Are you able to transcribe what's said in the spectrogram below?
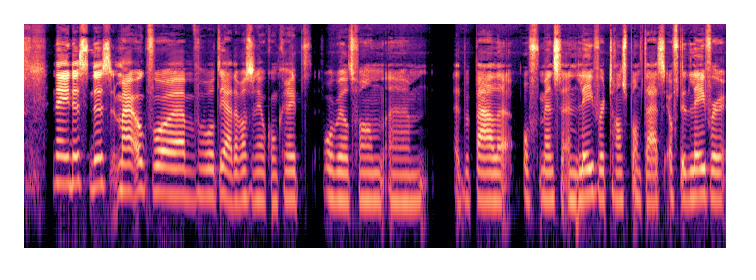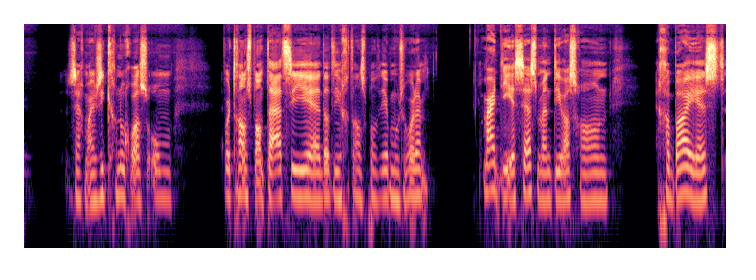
nee, dus, dus, maar ook voor eh, bijvoorbeeld, ja, er was een heel concreet voorbeeld van ehm, het bepalen of mensen een levertransplantatie, of de lever, zeg maar, ziek genoeg was om voor transplantatie, eh, dat die getransplanteerd moest worden. Maar die assessment, die was gewoon gebiased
